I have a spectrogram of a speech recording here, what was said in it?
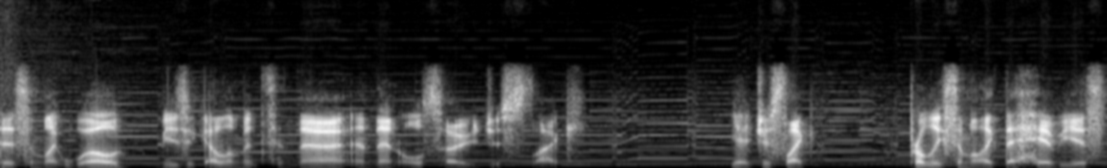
there's some like world music elements in there, and then also just like, yeah, just like probably some of like the heaviest,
